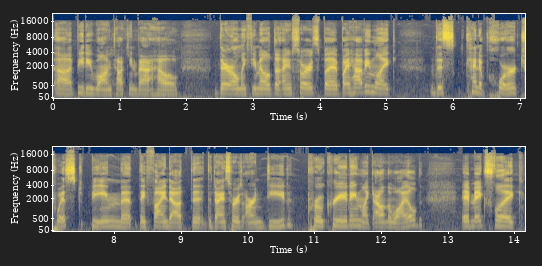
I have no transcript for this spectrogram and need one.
uh, BD Wong talking about how there are only female dinosaurs, but by having like this kind of horror twist being that they find out that the dinosaurs are indeed procreating like out in the wild, it makes like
